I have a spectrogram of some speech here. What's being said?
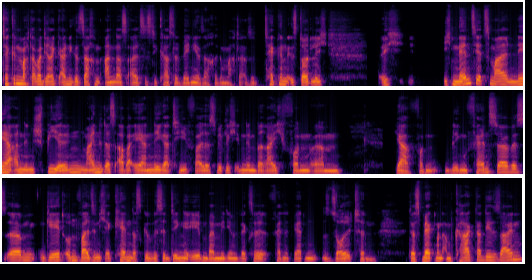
Tekken macht aber direkt einige Sachen anders, als es die Castlevania-Sache gemacht hat. Also Tekken ist deutlich, ich, ich nenne es jetzt mal näher an den Spielen, meine das aber eher negativ, weil es wirklich in den Bereich von, ähm, ja, von billigem Fanservice ähm, geht und weil sie nicht erkennen, dass gewisse Dinge eben beim Mediumwechsel verändert werden sollten. Das merkt man am Charakterdesign,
